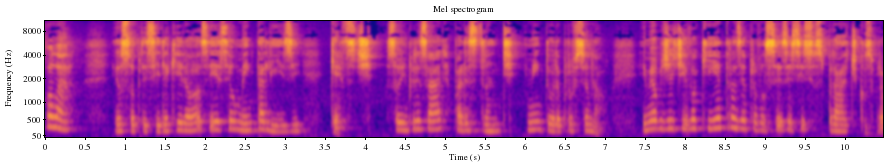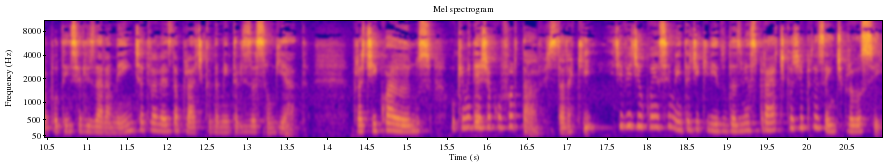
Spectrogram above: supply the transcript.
Olá, eu sou Priscila Queiroz e esse é o Mentalize Cast. Sou empresária, palestrante e mentora profissional. E meu objetivo aqui é trazer para você exercícios práticos para potencializar a mente através da prática da mentalização guiada. Pratico há anos, o que me deixa confortável estar aqui e dividir o conhecimento adquirido das minhas práticas de presente para você.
